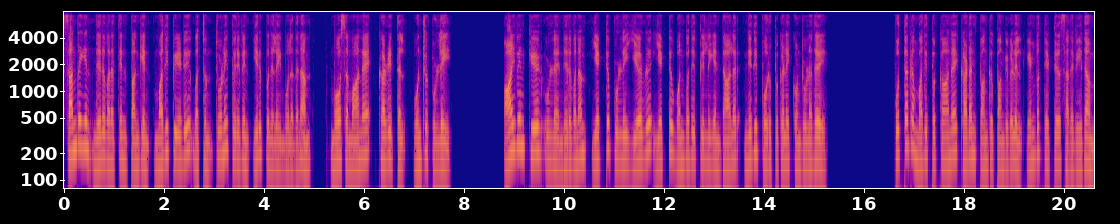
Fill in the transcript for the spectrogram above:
சந்தையின் நிறுவனத்தின் பங்கின் மதிப்பீடு மற்றும் துணைப்பிரிவின் இருப்புநிலை மூலதனம் மோசமான கழித்தல் ஒன்று புள்ளி ஆய்வின் கீழ் உள்ள நிறுவனம் எட்டு புள்ளி ஏழு எட்டு ஒன்பது பில்லியன் டாலர் நிதி பொறுப்புகளைக் கொண்டுள்ளது. புத்தக மதிப்புக்கான கடன் பங்கு பங்குகளில் எண்பத்தெட்டு சதவீதம்.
